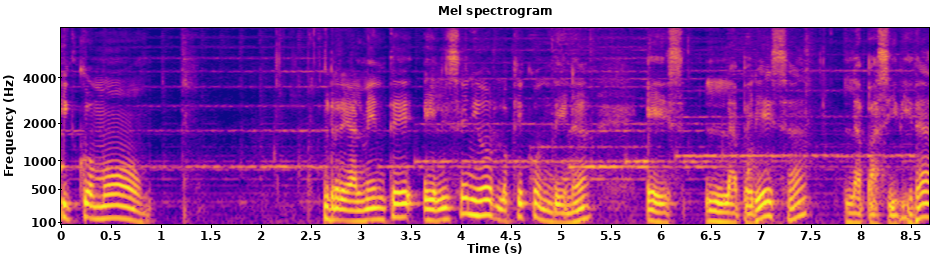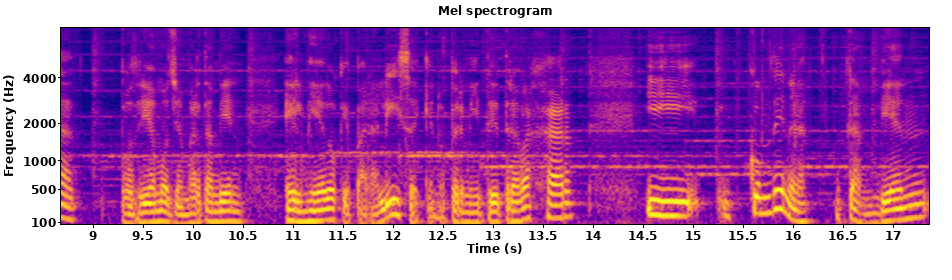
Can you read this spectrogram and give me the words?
Y como realmente el Señor lo que condena es la pereza, la pasividad, podríamos llamar también el miedo que paraliza y que no permite trabajar, y condena también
